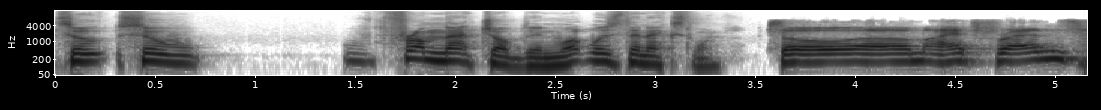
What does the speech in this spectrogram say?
so so from that job then what was the next one? So um, i had friends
